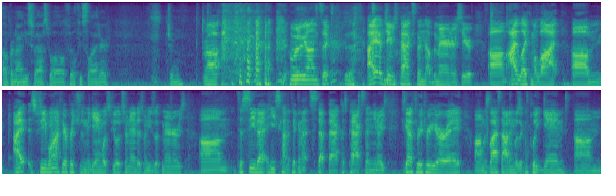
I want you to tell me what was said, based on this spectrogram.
upper 90s fastball, filthy slider. Truman? Uh, what are we on six? Yeah. I have James Paxton of the Mariners here. Um, I like him a lot. Um, I see one of my favorite pitchers in the game was Felix Hernandez when he was with Mariners. Um, to see that he's kind of taking that step back because Paxton, you know, he's he's got a 3.3 ERA. Um, his last outing was a complete game. Um,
